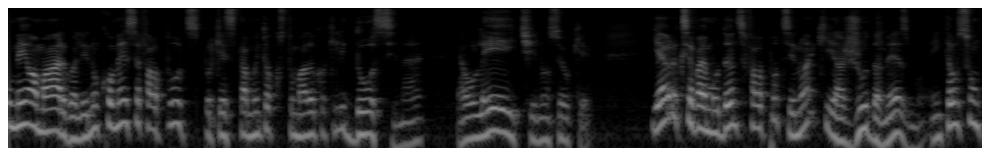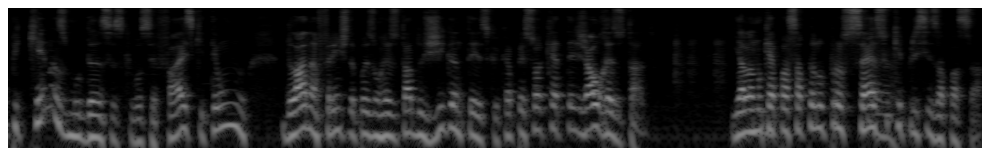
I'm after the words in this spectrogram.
o meio amargo ali. No começo você fala, putz, porque você tá muito acostumado com aquele doce, né? É o leite, não sei o quê. E a hora que você vai mudando, você fala, putz, e não é que ajuda mesmo? Então são pequenas mudanças que você faz que tem um, lá na frente, depois um resultado gigantesco, que a pessoa quer ter já o resultado. E ela não quer passar pelo processo É. que precisa passar.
